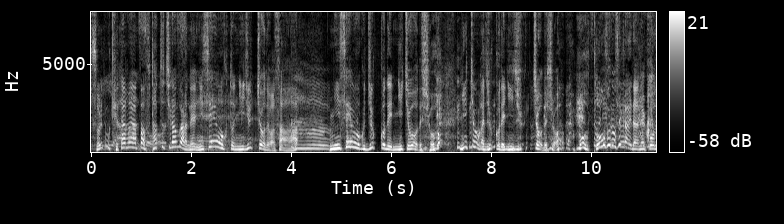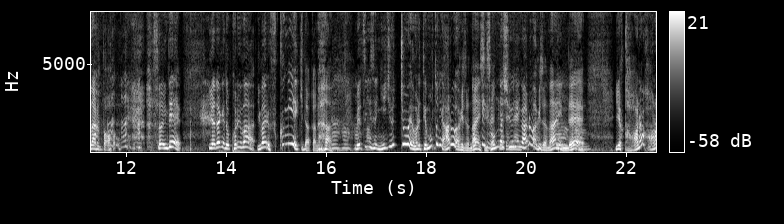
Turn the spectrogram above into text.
それでも桁がやっぱ2つ違うからね、ね。2000億と20兆ではさ、2000億10個で2兆でしょ ?2 兆が10個で20兆でしょ？もう豆腐の世界だよね、こうなると。それで、いや、だけどこれはいわゆる含み益だから、別に20兆円俺手元にあるわけじゃないし、そんな収入があるわけじゃないんで、いや、金払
